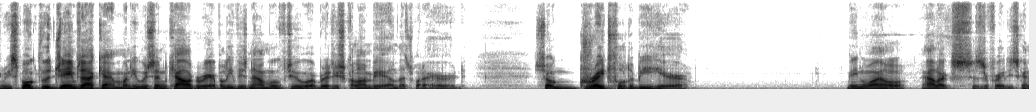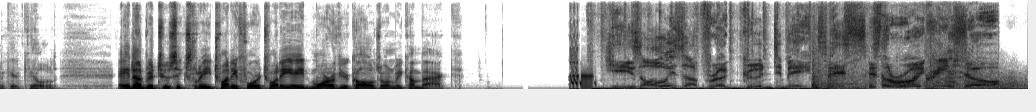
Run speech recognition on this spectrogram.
We spoke to the James Ackham when he was in Calgary. I believe he's now moved to uh, British Columbia. That's what I heard. So grateful to be here. Meanwhile, Alex is afraid he's going to get killed. 800 263 2428. More of your calls when we come back. He's always up for a good debate. This is The Roy Green Show.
